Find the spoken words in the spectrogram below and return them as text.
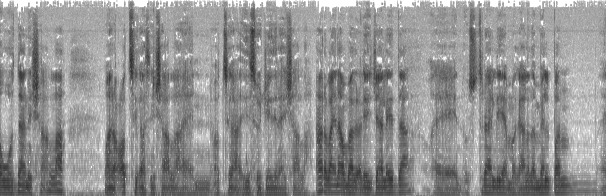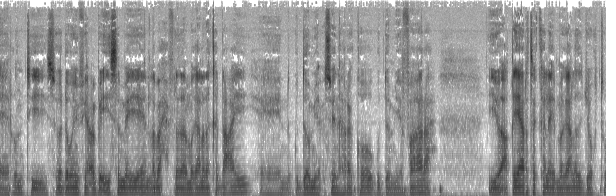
awoodaan insha allah. Waana codsigaas insha allah codsigaa idiin soo jeedina insha allah. Waxaan rabaa inaan mahad celiyo jaaliyadda australia magaalada melbourne. Runtii soo dhoweyn fiican bay ii sameeyeen. Laba xaflada magaalada ka dhacay. Gudoomiye xuseen harako gudoomiye faarax iyo akhyaarta kale ee magaalada joogto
